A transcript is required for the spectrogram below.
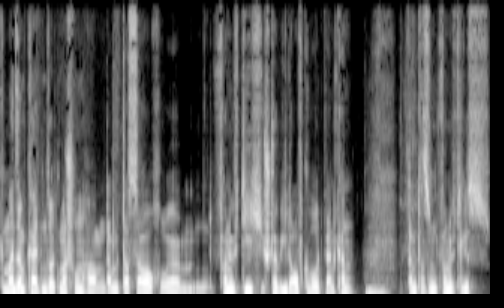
Gemeinsamkeiten sollte man schon haben, damit das auch ähm, vernünftig stabil aufgebaut werden kann. Mhm. Damit das ein vernünftiges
